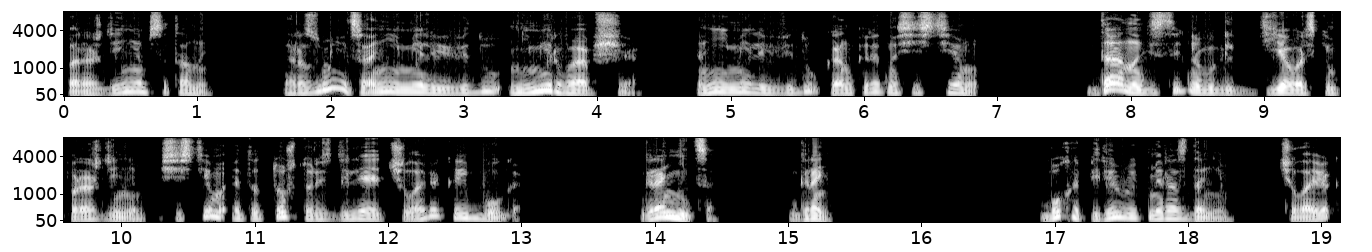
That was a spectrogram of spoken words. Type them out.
порождением сатаны. Разумеется, они имели в виду не мир вообще, они имели в виду конкретно систему. Да, она действительно выглядит дьявольским порождением. Система – это то, что разделяет человека и Бога. Граница, Грань. Бог оперирует мирозданием, человек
